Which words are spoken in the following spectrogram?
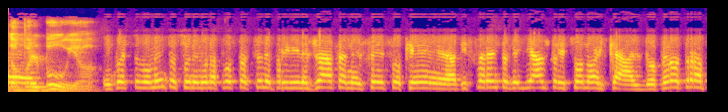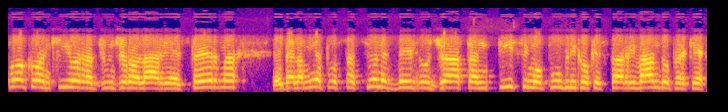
dopo, il buio? In questo momento sono in una postazione privilegiata nel senso che a differenza degli altri sono al caldo, però tra poco anch'io raggiungerò l'area esterna e dalla mia postazione vedo già tantissimo pubblico che sta arrivando perché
